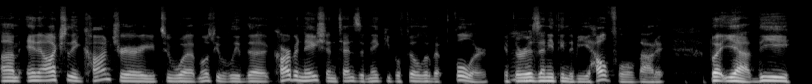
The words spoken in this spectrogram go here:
um and actually contrary to what most people believe the carbonation tends to make people feel a little bit fuller if there Mhm. is anything to be helpful about it. But yeah the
